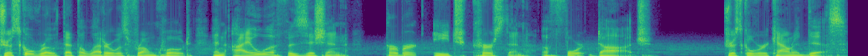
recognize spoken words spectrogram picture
Driscoll wrote that the letter was from, quote, an Iowa physician, Herbert H. Kersten of Fort Dodge. Driscoll recounted this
